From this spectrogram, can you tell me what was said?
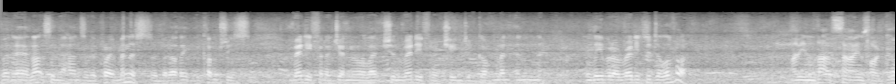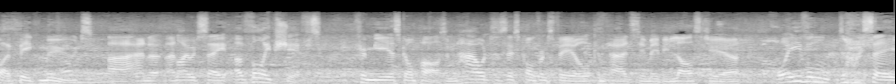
but uh, that's in the hands of the Prime Minister. But I think the country's ready for a general election, ready for a change of government, and Labour are ready to deliver. I mean, that sounds like quite a big mood, uh, and, a, and I would say a vibe shift from years gone past. I mean, how does this conference feel compared to maybe last year, or even, dare I say,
